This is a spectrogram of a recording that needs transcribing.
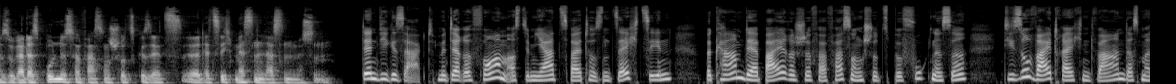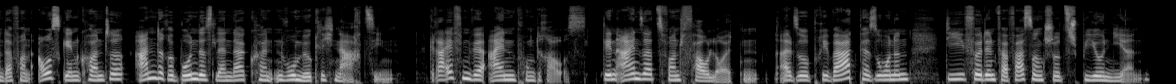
sogar das Bundesverfassungsschutzgesetz letztlich messen lassen müssen. Denn wie gesagt, mit der Reform aus dem Jahr 2016 bekam der bayerische Verfassungsschutz Befugnisse, die so weitreichend waren, dass man davon ausgehen konnte, andere Bundesländer könnten womöglich nachziehen. Greifen wir einen Punkt raus. Den Einsatz von V-Leuten, also Privatpersonen, die für den Verfassungsschutz spionieren.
